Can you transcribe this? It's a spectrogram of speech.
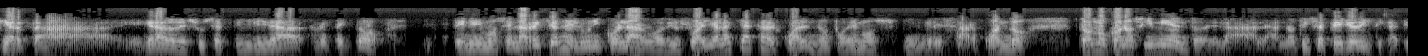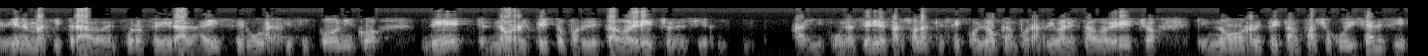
cierta eh, grado de susceptibilidad respecto tenemos en la región el único lago de Ushuaia La Quiaca al cual no podemos ingresar. Cuando tomo conocimiento de la, noticia periodística que viene magistrado del Foro Federal a ese lugar que es icónico de el no respeto por el Estado de Derecho, es decir, hay una serie de personas que se colocan por arriba del Estado de Derecho, que no respetan fallos judiciales y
